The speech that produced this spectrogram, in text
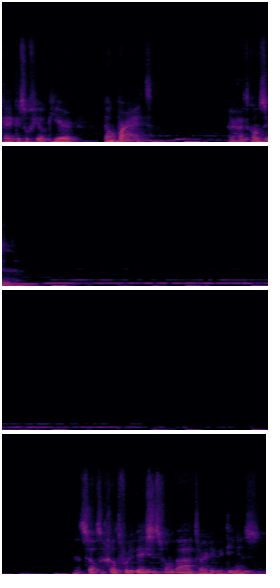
Kijk eens of je ook hier dankbaarheid naar uit kan zenden. En hetzelfde geldt voor de wezens van water, de Udines.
